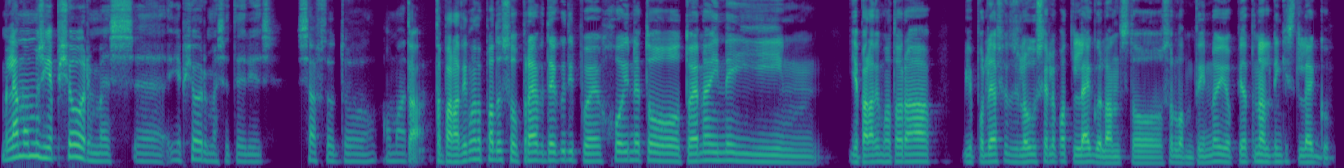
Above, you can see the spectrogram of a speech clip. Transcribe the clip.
Μιλάμε όμως για πιο ώριμες, ε, για πιο ώριμες εταιρείες. σε αυτό το κομμάτι. Τα, τα παραδείγματα πάντως στο private equity που έχω είναι το, το ένα είναι η, για παράδειγμα τώρα για πολύ άσχετους λόγους έβλεπα τη Legoland στο, στο Λονδίνο η οποία την ανήκει στη Lego.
